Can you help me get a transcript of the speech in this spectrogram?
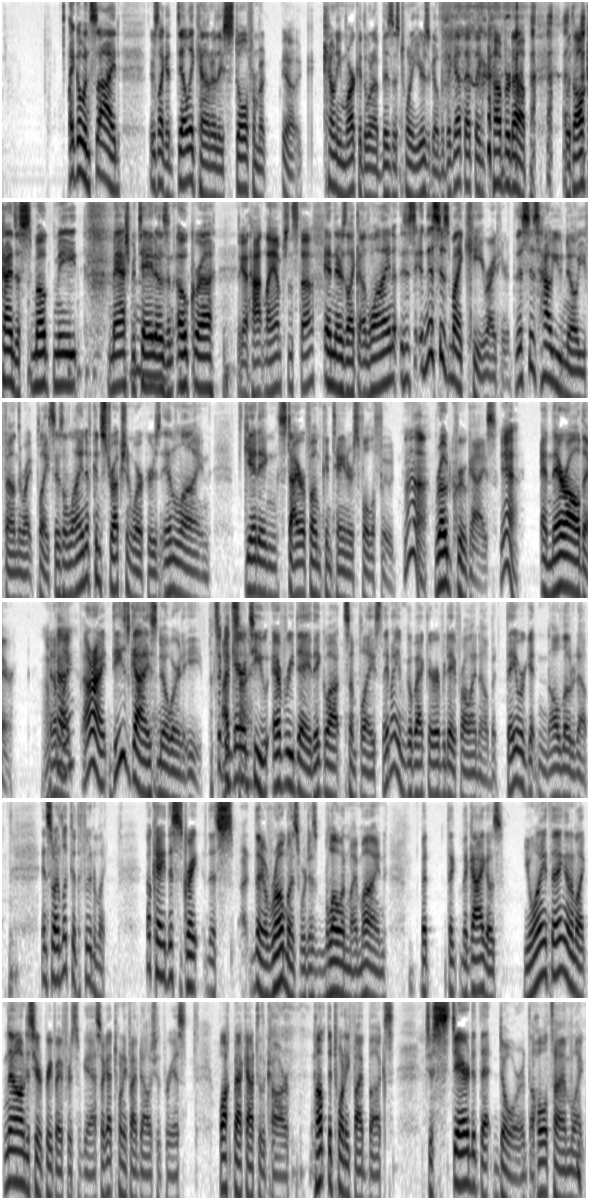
I go inside. There's like a deli counter they stole from a you know County Market that went out of business 20 years ago, but they got that thing covered up with all kinds of smoked meat, mashed potatoes, and okra. They got hot lamps and stuff. And there's like a line, and this is my key right here. This is how you know you found the right place. There's a line of construction workers in line getting styrofoam containers full of food. Huh. Road crew guys. Yeah. and they're all there. And I'm like, all right, these guys know where to eat. That's a I good I guarantee you, every day they go out someplace. They might even go back there every day for all I know. But they were getting all loaded up, and so I looked at the food. and I'm like, okay, this is great. This the aromas were just blowing my mind. But the the guy goes, you want anything? And I'm like, no, I'm just here to prepay for some gas. So I got twenty five dollars for the Prius. Walked back out to the car, pumped the twenty five bucks, just stared at that door the whole time, like.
